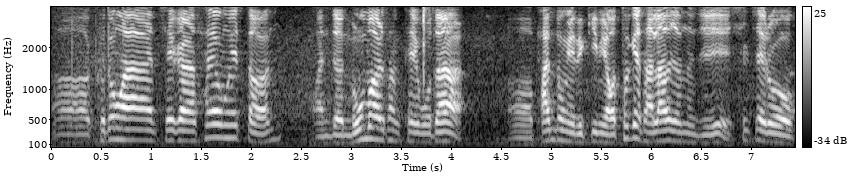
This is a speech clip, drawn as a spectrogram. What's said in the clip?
어, 그동안 제가 사용했던 완전 노멀 상태보다 어, 반동의 느낌이 어떻게 달라졌는지 실제로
